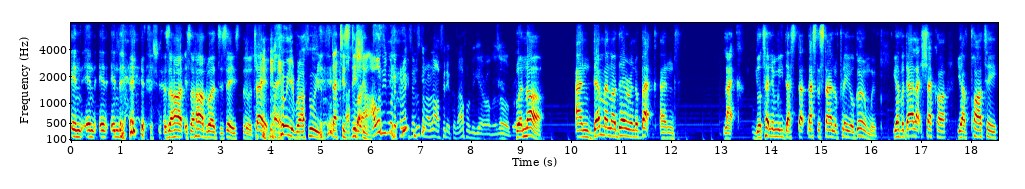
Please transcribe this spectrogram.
In in in, in the, it's a hard it's a hard word to say. Still, try it. Try I it. feel you, bro. I feel you. I, feel like- I wasn't even gonna correct you. I'm just gonna laugh at it because I'll probably get it wrong as well, bro. But nah, and them men are there in the back, and like you're telling me that's that that's the style of play you're going with. You have a guy like Xhaka, you have Partey,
